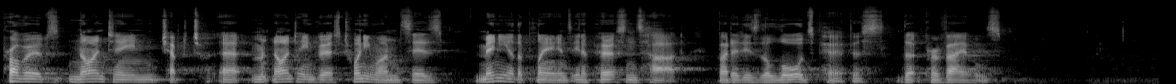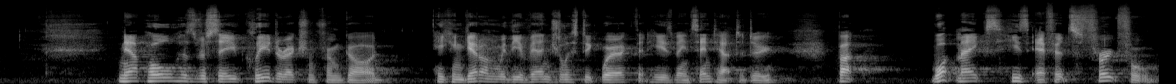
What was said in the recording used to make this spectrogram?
Proverbs 19, chapter, uh, 19 verse 21 says, Many are the plans in a person's heart, but it is the Lord's purpose that prevails. Now, Paul has received clear direction from God. He can get on with the evangelistic work that he has been sent out to do, but what makes his efforts fruitful?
